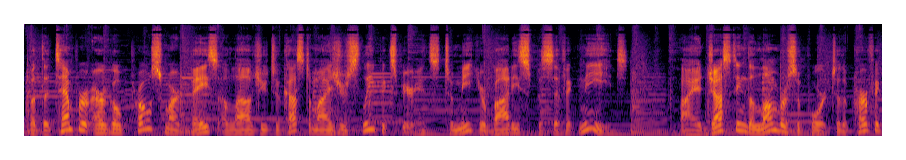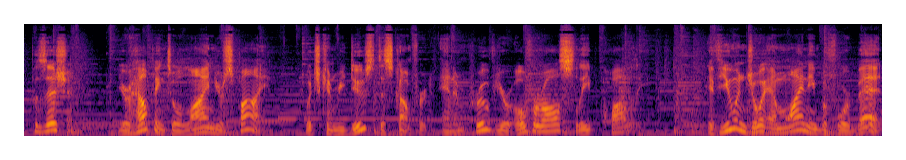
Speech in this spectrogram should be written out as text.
but the Tempur Ergo Pro Smart Base allows you to customize your sleep experience to meet your body's specific needs. By adjusting the lumbar support to the perfect position, you're helping to align your spine, which can reduce discomfort and improve your overall sleep quality. If you enjoy unwinding before bed,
